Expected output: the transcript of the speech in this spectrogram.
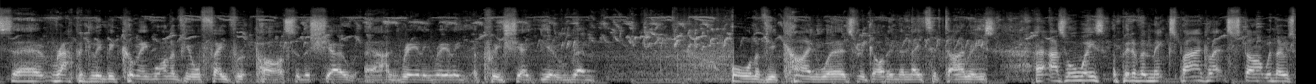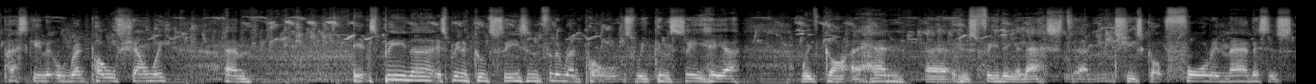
It's uh, rapidly becoming one of your favourite parts of the show. Uh, I really, really appreciate your um, all of your kind words regarding the Native Diaries. Uh, as always, a bit of a mixed bag. Let's start with those pesky little redpolls, shall we? Um, it's been a, it's been a good season for the redpolls. We can see here we've got a hen uh, who's feeding a nest. Um, she's got four in there. This is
